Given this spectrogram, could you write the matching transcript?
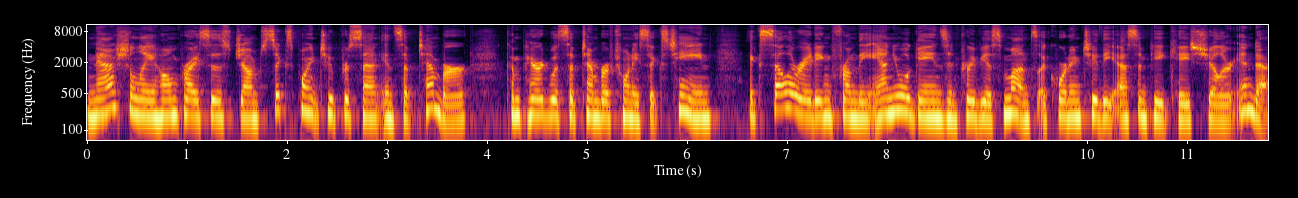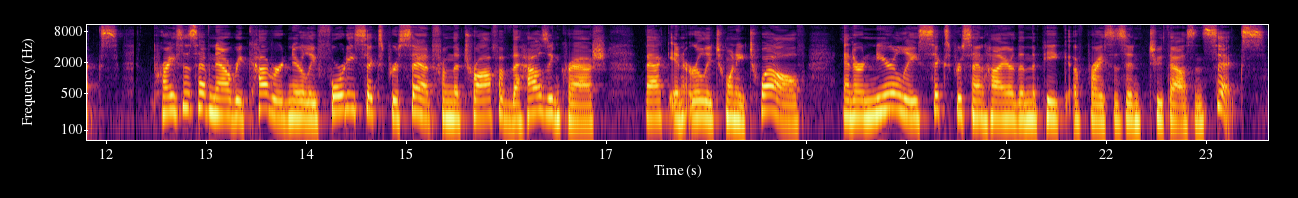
Nationally, home prices jumped 6.2% in September compared with September of 2016, accelerating from the annual gains in previous months according to the S&P Case-Shiller index. Prices have now recovered nearly 46% from the trough of the housing crash back in early 2012 and are nearly 6% higher than the peak of prices in 2006.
